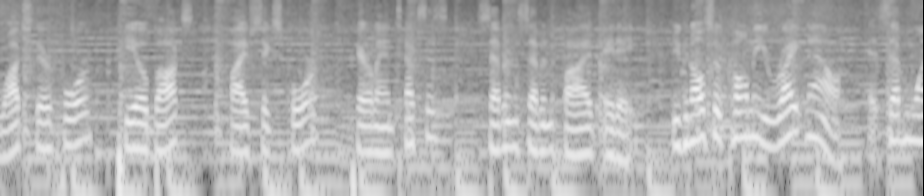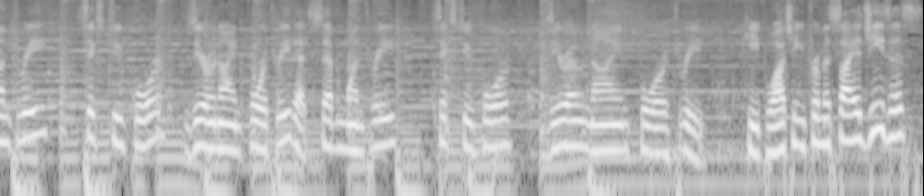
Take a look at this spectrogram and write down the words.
Watch Therefore, P.O. Box 564, Pearland, Texas 77588. You can also call me right now at 713 624 0943. That's 713 624 0943. Keep watching for Messiah Jesus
